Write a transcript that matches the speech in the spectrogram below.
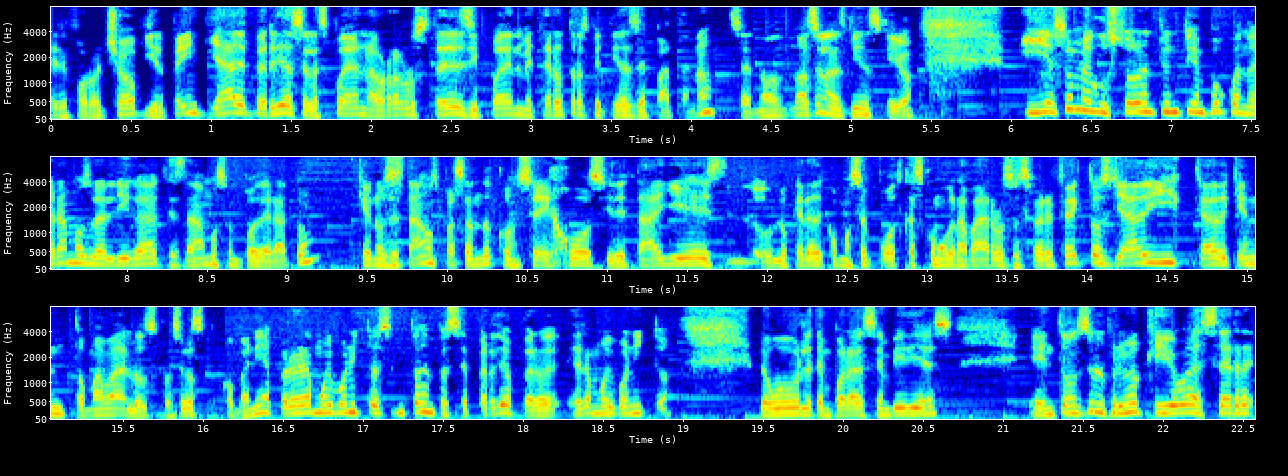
el Photoshop y el Paint, ya de perdida se las pueden ahorrar ustedes y pueden meter otras metidas de pata, ¿no? O sea, no, no hacen las mismas que yo. Y eso me gustó durante un tiempo cuando éramos la liga que estábamos en Poderato, que nos estábamos pasando consejos y detalles, lo, lo que era de cómo hacer podcast, cómo grabarlos, hacer efectos, ya y cada quien tomaba los consejos que convenía, pero era muy bonito ese entonces, pues se perdió, pero era muy bonito. Luego hubo la temporada de envidias. Entonces lo primero que yo voy a hacer,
